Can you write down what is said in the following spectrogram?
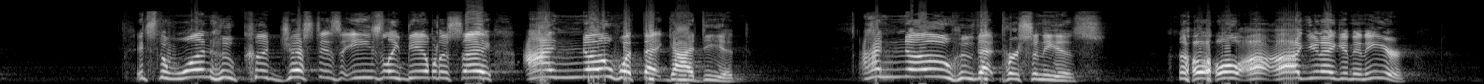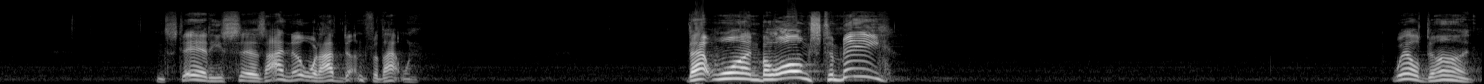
It's the one who could just as easily be able to say, I know what that guy did. I know who that person is. Oh, uh, uh, you ain't getting in here. Instead, he says, I know what I've done for that one. That one belongs to me. Well done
